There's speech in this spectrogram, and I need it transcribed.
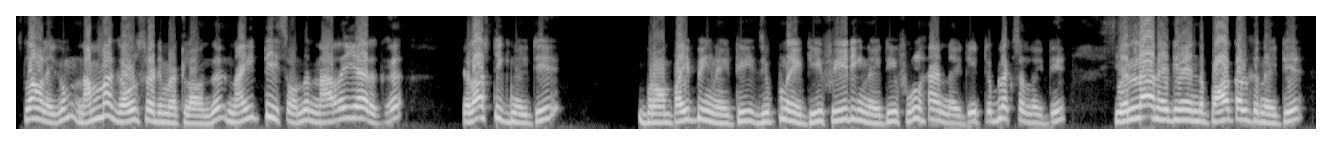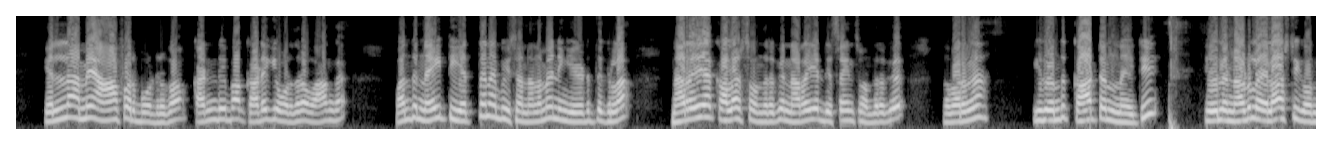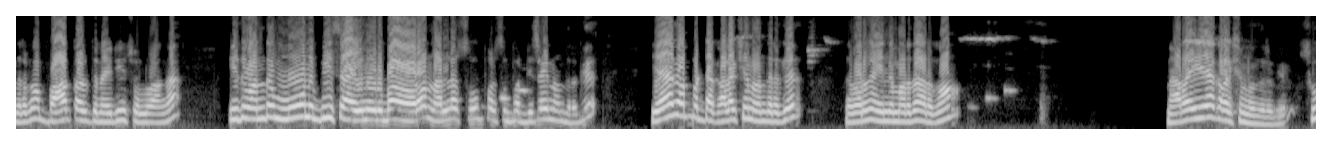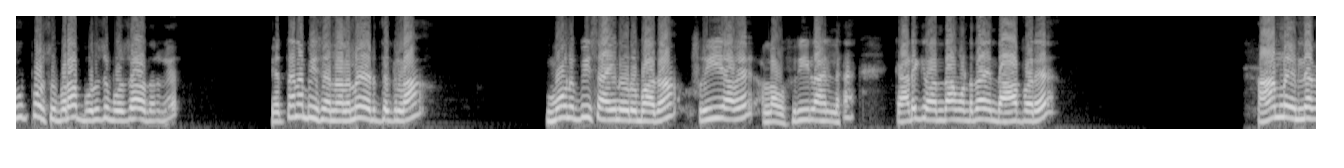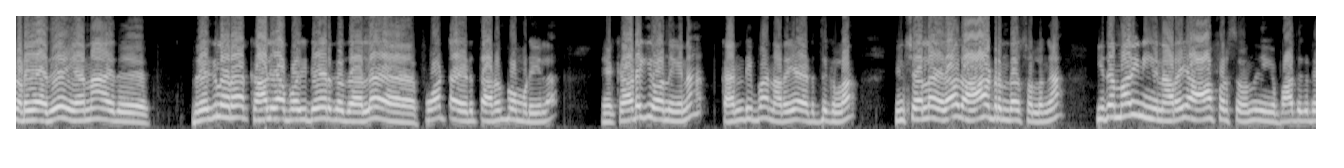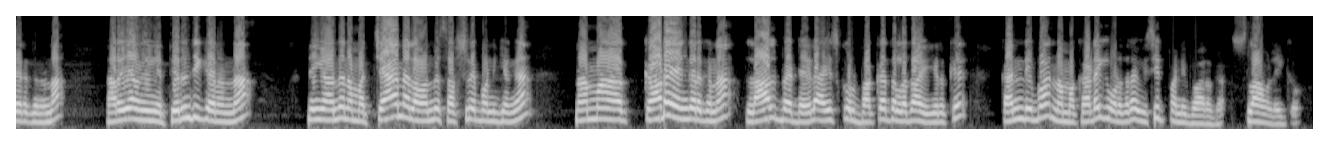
அஸ்லாம் வலைக்கும் நம்ம கவுஸ் ரெடிமேட்டில் வந்து நைட்டிஸ் வந்து நிறைய இருக்குது எலாஸ்டிக் நைட்டி அப்புறம் piping nightie zip nightie feeding nightie full hand nightie ட்ரிப்ளெக்ஸல் nightie எல்லா நைட்டியுமே இந்த பாக்கழுத்து நைட்டி எல்லாமே ஆஃபர் போட்டிருக்கோம். கண்டிப்பாக கடைக்கு ஒரு தடவை வாங்க. வந்து நைட்டி எத்தனை பீஸ் ஆனாலுமே நீங்கள் எடுத்துக்கலாம். நிறைய கலர்ஸ் வந்திருக்கு நிறைய டிசைன்ஸ் வந்திருக்கு. பாருங்கள் இது வந்து காட்டன் நைட்டி. இதில் நடுவில் எலாஸ்டிக் வந்திருக்கும். பாக்கழுத்து நைட்டின்னு சொல்லுவாங்க. இது வந்து மூணு பீஸ் ஐநூறுரூபா வரும். நல்ல சூப்பர் சூப்பர் டிசைன் வந்திருக்கு. ஏகப்பட்ட கலெக்ஷன் வந்திருக்கு. இது பாருங்க இந்த மாதிரி தான் இருக்கும். நிறைய கலெக்ஷன் வந்திருக்கு. சூப்பர் சூப்பராக புதுசு புதுசாக வந்திருக்கு. எத்தனை பீஸ் வேணாலுமே எடுத்துக்கலாம். மூணு பீஸ் ஐநூறுரூபா தான். ஃப்ரீயாகவே அல்ல ஃப்ரீலாம் இல்லை. கடைக்கு வந்தால் மட்டும் தான் இந்த ஆஃபரு ஆன்லைனில் கிடையாது. ஏன்னா இது ரெகுலராக காலியாக போய்கிட்டே இருக்கிறதால ஃபோட்டோ எடுத்து அனுப்ப முடியல. என் கடைக்கு வந்தீங்கன்னா கண்டிப்பாக நிறையா எடுத்துக்கலாம். இன்ஷால்லாம் ஏதாவது ஆர்டர் இருந்தால் சொல்லுங்கள் இதை மாதிரி நீங்கள் நிறைய ஆஃபர்ஸை வந்து நீங்கள் பார்த்துக்கிட்டே இருக்கணும்னா நிறையா நீங்கள் தெரிஞ்சுக்கணும்னா நீங்கள் வந்து நம்ம சேனலை வந்து சப்ஸ்கிரைப் பண்ணிக்கோங்க. நம்ம கடை எங்கே இருக்குன்னா லால்பேட்டையில் ஹைஸ்கூல் பக்கத்தில் தான் இருக்குது கண்டிப்பாக நம்ம கடைக்கு ஒரு தடவை விசிட் பண்ணி பாருங்கள் அஸ்லாம் அலைக்கும்.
